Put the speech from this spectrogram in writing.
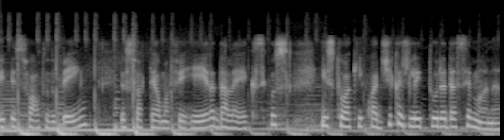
Oi, pessoal, tudo bem? Eu sou a Thelma Ferreira, da Léxicos, e estou aqui com a dica de leitura da semana.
